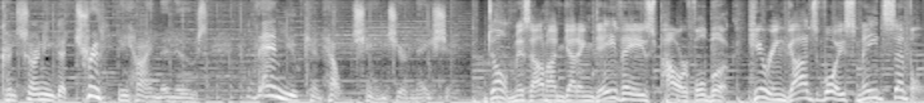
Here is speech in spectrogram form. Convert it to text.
concerning the truth behind the news, then you can help change your nation. Don't miss out on getting Dave Hayes' powerful book, Hearing God's Voice Made Simple,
